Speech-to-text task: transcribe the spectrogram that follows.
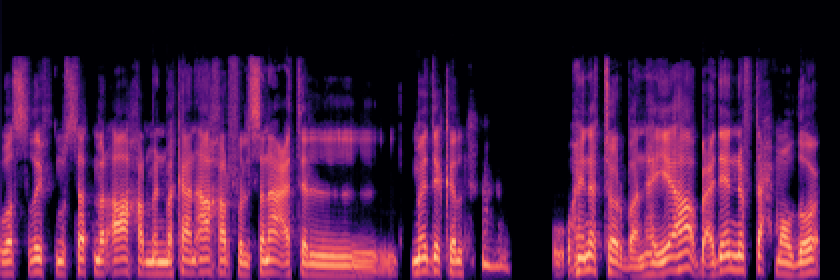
واستضيف مستثمر آخر من مكان آخر في صناعة ال medical. وهنا التربة نهيئها. بعدين نفتح موضوع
